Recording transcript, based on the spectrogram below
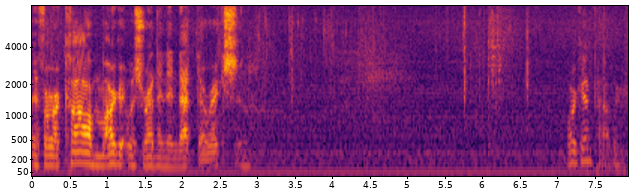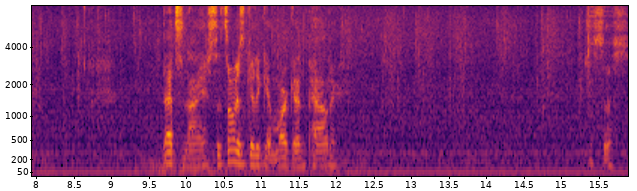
If I recall, Margaret was running in that direction. More gunpowder. That's nice. It's always good to get more gunpowder. What's this?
